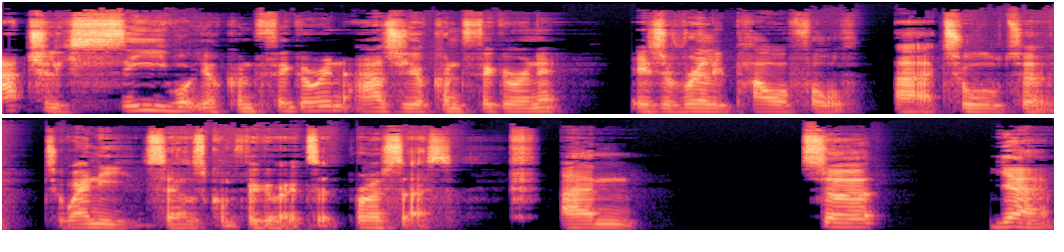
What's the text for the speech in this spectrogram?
actually see what you're configuring as you're configuring it is a really powerful uh, tool to to any sales configurator process. Um, so yeah,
